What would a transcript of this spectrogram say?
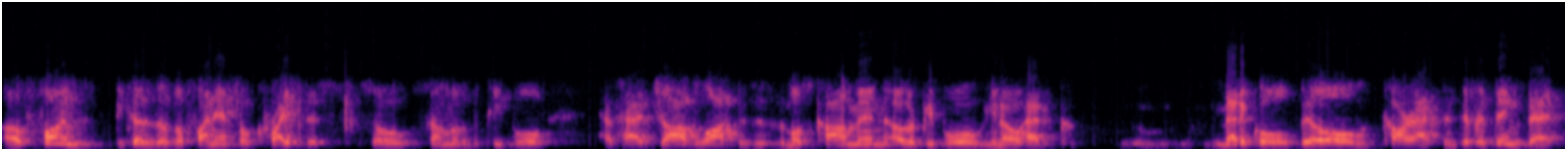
of funds because of a financial crisis. So some of the people have had job losses is the most common. Other people, you know, had medical bill, car accident, different things that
